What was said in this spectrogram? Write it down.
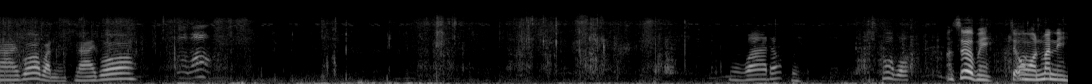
ลายบ่บัดนี้ลายบ่หมูว่าดอกเลยพ่อบอกอันเสิร์ฟไหมจะอ่อนมันนี่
